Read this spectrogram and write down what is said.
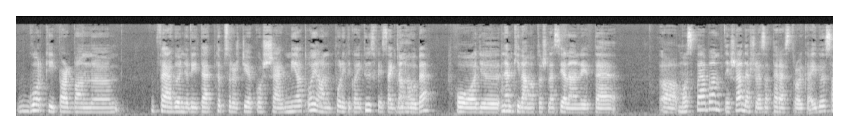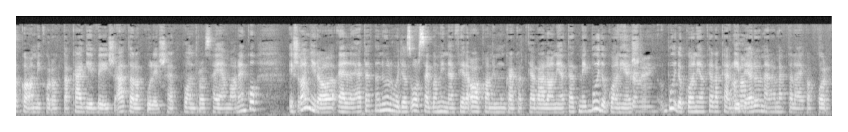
Gorki parkban felgöngyölített többszörös gyilkosság miatt olyan politikai tűzfészekbe Aha. nyúl be, hogy nem kívánatos lesz jelenléte a Moszkvában, és ráadásul ez a perestroika időszaka, amikor ott a KGB is átalakul, és hát pont rossz helyen van Renko, és annyira ellehetetlenül, hogy az országban mindenféle alkalmi munkákat kell vállalnia, tehát még bújdokolnia, is, Kemény. bújdokolnia kell a KGB Aha. elől, mert ha megtalálják, akkor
